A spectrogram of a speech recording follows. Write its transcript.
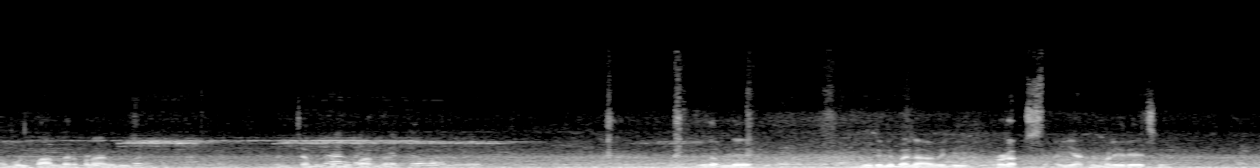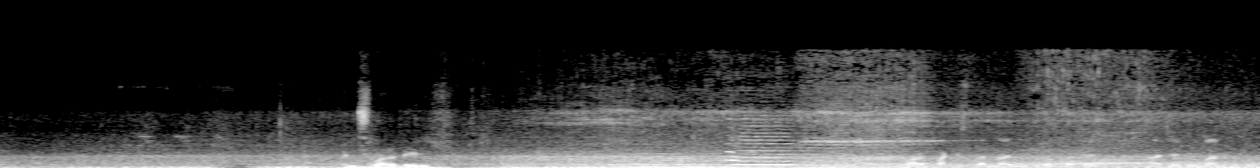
અમૂલ પાર્લર પણ આવેલું છે. પંચામૃત અમૂલ પાર્લર. જે તમને દૂધની બનાવેલી પ્રોડક્ટ્સ અહીંયાથી મળી રહે છે. પંચમહાલ ડેરી. ભારત પાકિસ્તાનના યુદ્ધ વખતે આ જે વિમાન હતું.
